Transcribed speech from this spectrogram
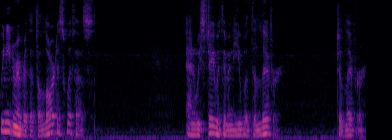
we need to remember that the lord is with us. And we stay with him and he will deliver deliver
